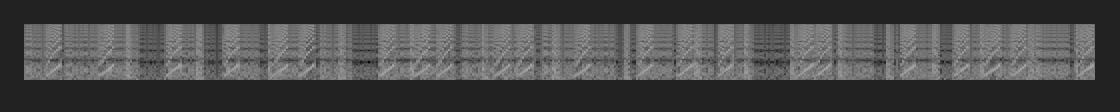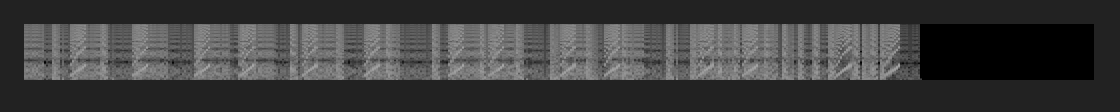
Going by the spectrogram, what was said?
Yeah.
